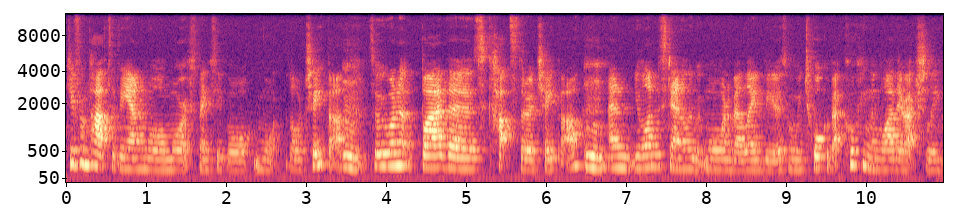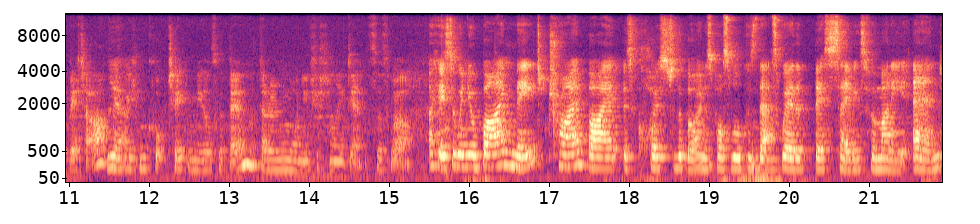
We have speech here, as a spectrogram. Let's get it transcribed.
different parts of the animal are more expensive or more or cheaper. Mm. So we want to buy those cuts that are cheaper, mm. and you'll understand a little bit more one of our later videos when we talk about cooking them why they're actually better. Yeah. We can cook cheaper meals with them that are more nutritionally dense as well. Okay, so when you're buying meat, try and buy it as close to the bone as possible because mm. that's where the best savings for money and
